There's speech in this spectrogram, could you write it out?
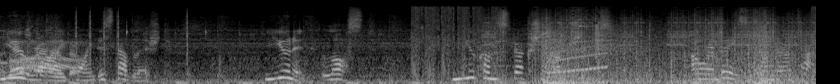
New rally point established. Unit lost. New construction options. Our base is under attack.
